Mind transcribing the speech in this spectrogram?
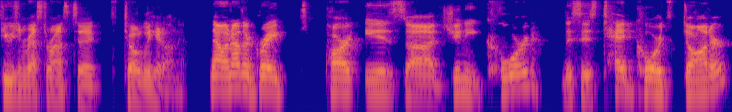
fusion restaurants to, to totally hit on it. Now, another great part is uh, Jenny Kord. This is Ted Kord's daughter,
